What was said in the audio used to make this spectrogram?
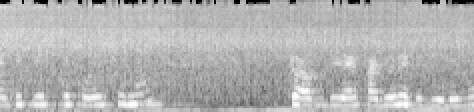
এবার যে পেস্টটা করেছিলাম। টক দেওয়ার কাজও এটা দিয়ে দেবো।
